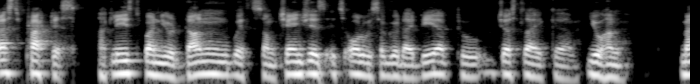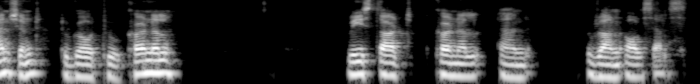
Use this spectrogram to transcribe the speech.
best practice. At least when you're done with some changes, it's always a good idea to, just like uh, Johan mentioned, to go to kernel, restart kernel and run all cells.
